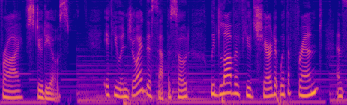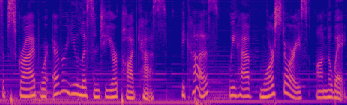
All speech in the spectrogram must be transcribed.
Fry Studios. If you enjoyed this episode, we'd love if you'd shared it with a friend and subscribe wherever you listen to your podcasts because we have more stories on the way.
